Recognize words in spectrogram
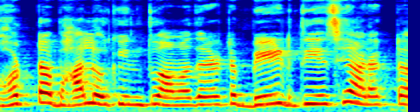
ঘরটা ভালো, কিন্তু আমাদের একটা বেড দিয়েছে আর একটা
